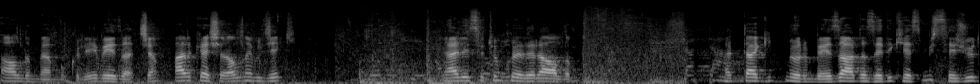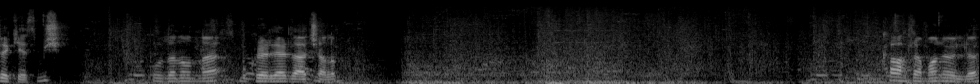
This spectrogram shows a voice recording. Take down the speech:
Aldım ben bu kuleyi. Base atacağım. Arkadaşlar alınabilecek neredeyse tüm kuleleri aldım. Hatta gitmiyorum. Beyza da Zed'i kesmiş. Seju'yu da kesmiş. Buradan onunla bu kuleleri de açalım. Kahraman öldü.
